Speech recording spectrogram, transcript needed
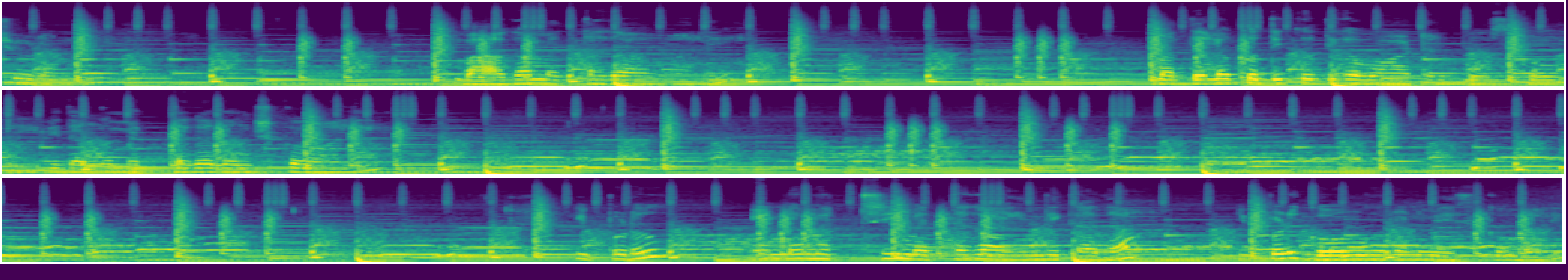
చూడండి. బాగా మెత్తగా అవ్వాలి. మధ్యలో కొద్ది కొద్దిగా వాటర్ పోసుకుంటూ ఈ విధంగా మెత్తగా దంచుకోవాలి. ఇప్పుడు ఎండుమిర్చి మెత్తగా అయింది కదా ఇప్పుడు గోంగూరను వేసుకోవాలి.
